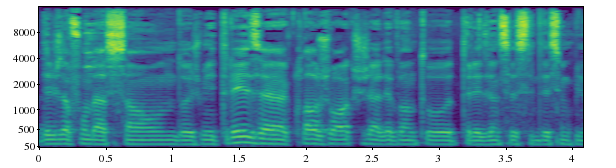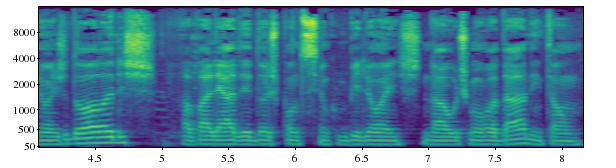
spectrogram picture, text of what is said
desde a fundação em 2013, a CloudWalk já levantou 365 milhões de dólares, avaliada em 2,5 bilhões na última rodada, então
